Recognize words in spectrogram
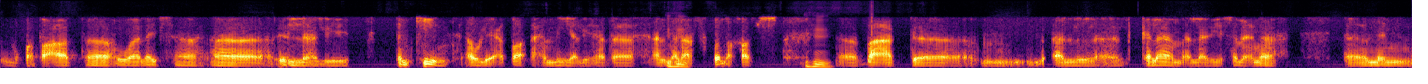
المقاطعات هو ليس إلا لتمكين أو لإعطاء أهمية لهذا الملف. بالاخص بعد الكلام الذي سمعناه من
